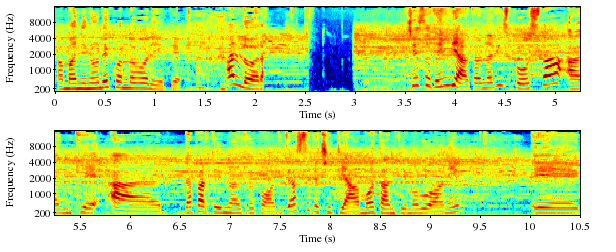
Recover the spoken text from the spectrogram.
A mani nude quando volete. Allora, ci è stata inviata una risposta anche a- da parte di un altro podcast che citiamo, Tanti ma buoni. E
